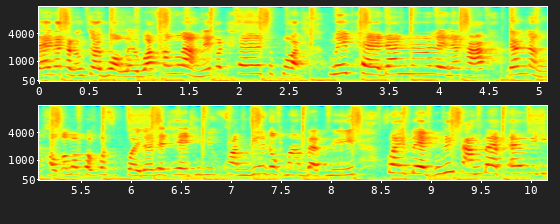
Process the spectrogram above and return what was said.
ได้เลยค่ะน้องจอยบอกเลยว่าข้างหลังเนี่ยก็เท่สปอร์ตไม่แพ้ด้านหน้าเลยนะคะ ด้านหลังของเขาก็มาพร้อมกับสปอยเลอร์เท่ๆที่มีความยืดออกมาแบบนี้ ไฟเบรกรุ่นที่3แบบ LED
